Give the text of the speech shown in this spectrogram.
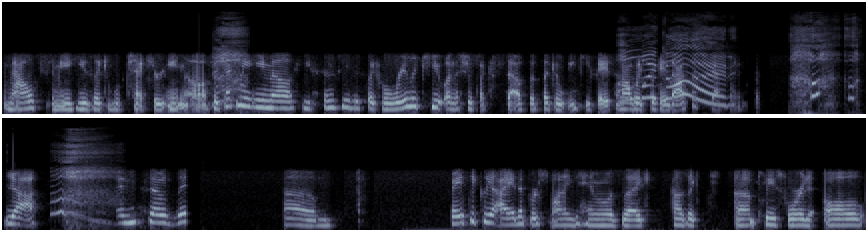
mouths to me. He's like, well, check your email. So check my email. He sends me this like really cute one that's just like stuff with like a winky face. And I was like, okay, that's like, yeah. And so this, um, basically, I ended up responding to him and was like, I was like, um, please forward all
